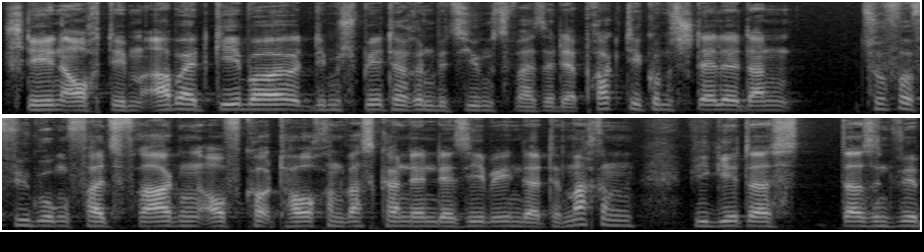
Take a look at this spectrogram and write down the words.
stehen auch dem Arbeitgeber, dem späteren bzw. der Praktikumsstelle dann zur Verfügung, falls Fragen auftauchen, was kann denn der Sehbehinderte machen, wie geht das, da sind wir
